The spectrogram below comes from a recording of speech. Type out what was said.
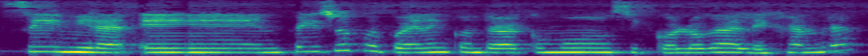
Sí, mira, en Facebook me pueden encontrar como psicóloga Alejandra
